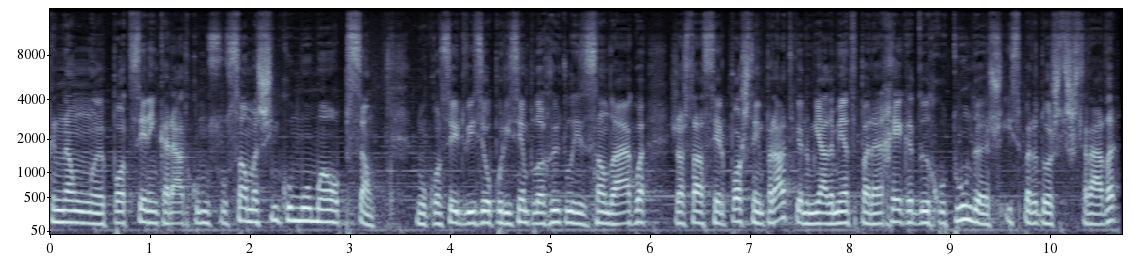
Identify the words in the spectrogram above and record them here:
que não eh, pode ser encarado como solução, mas sim como uma opção. No Conselho de Viseu, por exemplo, a reutilização da água já está a ser posta em prática, nomeadamente para a rega de rotundas e separadores de estrada.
